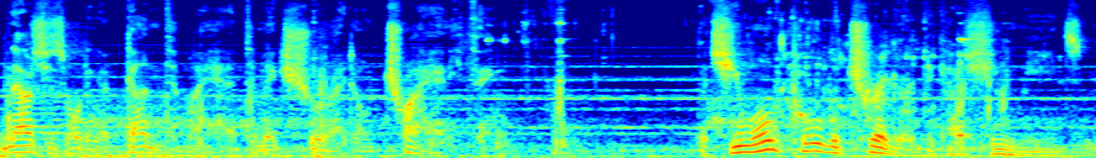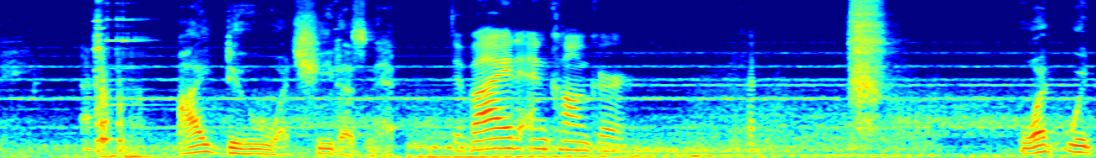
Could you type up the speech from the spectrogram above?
Now she's holding a gun to my head to make sure I don't try anything. But she won't pull the trigger because she needs me. I do what she doesn't have. Divide and conquer. What would...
